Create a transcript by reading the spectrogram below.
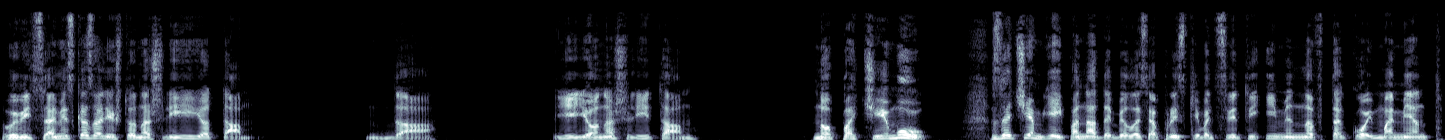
Вы ведь сами сказали, что нашли ее там. Да, ее нашли там. Но почему? Зачем ей понадобилось опрыскивать цветы именно в такой момент?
